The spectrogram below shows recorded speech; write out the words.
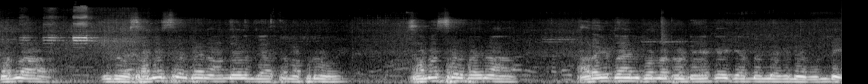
మరలా మీరు సమస్యల పైన ఆందోళన చేస్తున్నప్పుడు సమస్యల పైన అడగటానికి ఉన్నటువంటి ఏకైక ఎమ్మెల్యేగా నేను ఉండి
